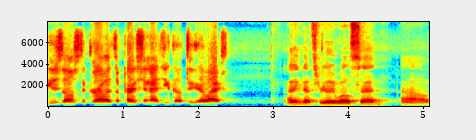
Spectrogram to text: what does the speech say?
use those to grow as a person as you go through your life I think that's really well said. Um,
